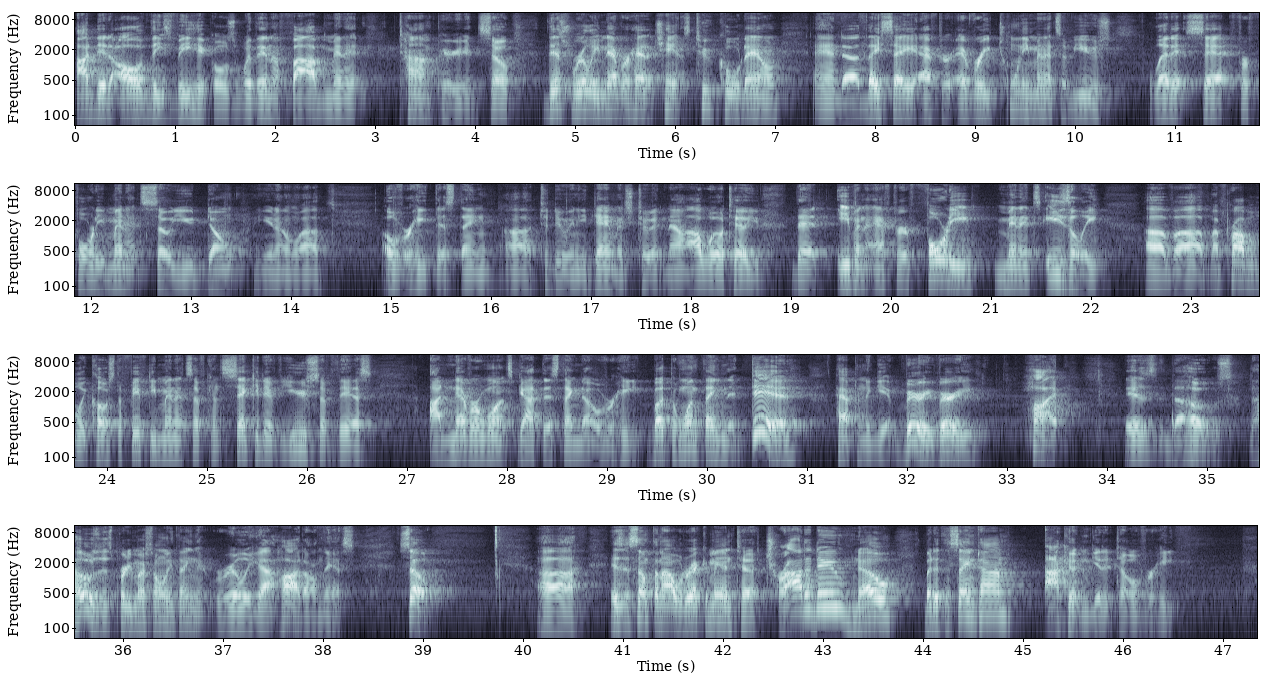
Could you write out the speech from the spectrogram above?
I did all of these vehicles within a five minute time period. So this really never had a chance to cool down. And uh, they say after every 20 minutes of use, let it set for 40 minutes so you don't, you know, uh, overheat this thing uh, to do any damage to it. Now, I will tell you that even after 40 minutes easily, of uh, probably close to 50 minutes of consecutive use of this, I never once got this thing to overheat. But the one thing that did happen to get very, very hot is the hose. The hose is pretty much the only thing that really got hot on this. So, uh, is it something I would recommend to try to do? No, but at the same time, I couldn't get it to overheat.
